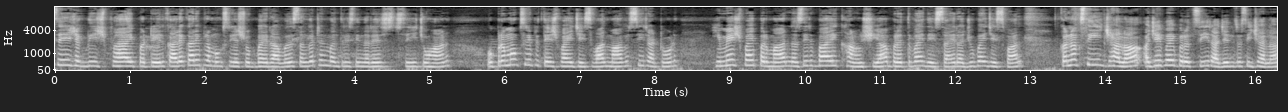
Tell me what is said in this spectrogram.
શ્રી જગદીશભાઈ પટેલ, કાર્યકારી પ્રમુખ શ્રી અશોકભાઈ રાવલ, સંગઠન મંત્રી શ્રી નરેશસિંહ ચૌહાણ ઉપપ્રમુખ શ્રી પ્રિતેશભાઈ જયસ્વાલ મહાવીરસિંહ રાઠોડ, હિમેશભાઈ પરમાર, નઝીરભાઈ ખાણુશિયા, ભરતભાઈ દેસાઈ, રાજુભાઈ જયસ્વાલ, કનકસિંહ ઝાલા, અજયભાઈ ભરતસિંહ, રાજેન્દ્રસિંહ ઝાલા,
